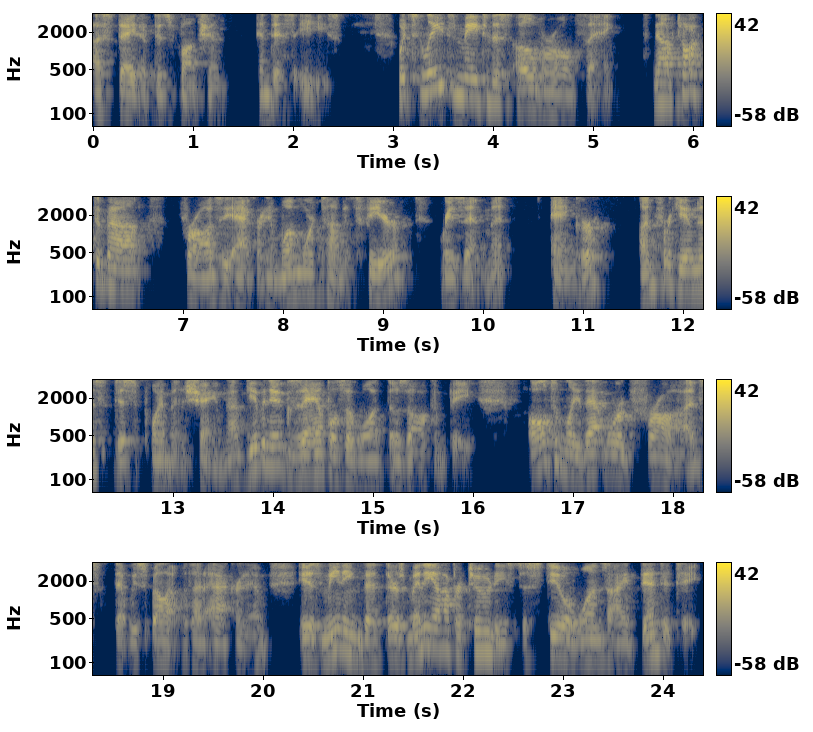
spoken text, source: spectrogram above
a state of dysfunction and dis-ease. Which leads me to this overall thing. Now, I've talked about frauds, the acronym, one more time. It's fear, resentment, anger, unforgiveness, disappointment, and shame. I've given you examples of what those all can be ultimately that word frauds that we spell out with that acronym is meaning that there's many opportunities to steal one's identity.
